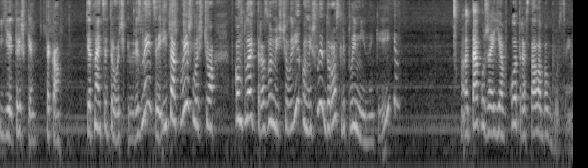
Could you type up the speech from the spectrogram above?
є трішки така 15 років різниця. І так вийшло, що в комплект разом із чоловіком йшли дорослі племінники. І так уже я вкотре стала бабусею.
